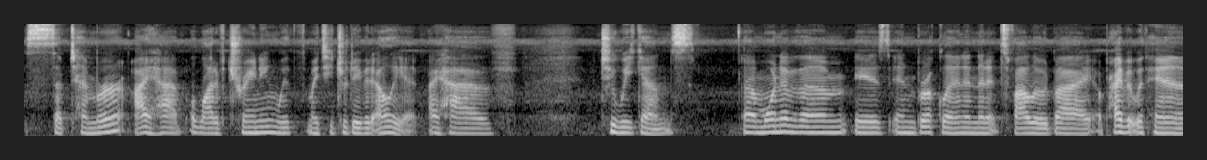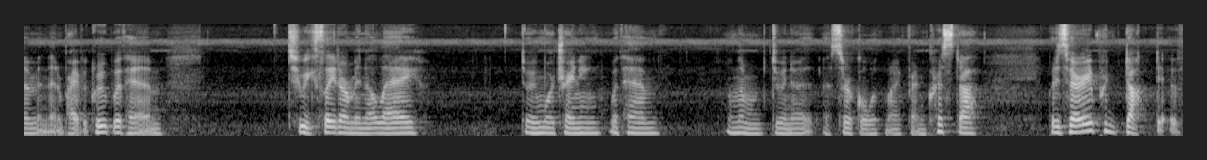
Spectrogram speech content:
September, I have a lot of training with my teacher, David Elliott. I have two weekends um, one of them is in Brooklyn, and then it's followed by a private with him, and then a private group with him. Two weeks later, I'm in LA doing more training with him. And I'm doing a, a circle with my friend Krista, but it's very productive.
